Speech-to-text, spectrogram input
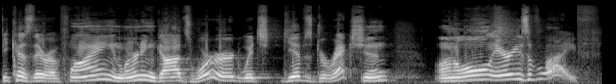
Because they're applying and learning God's Word, which gives direction on all areas of life.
